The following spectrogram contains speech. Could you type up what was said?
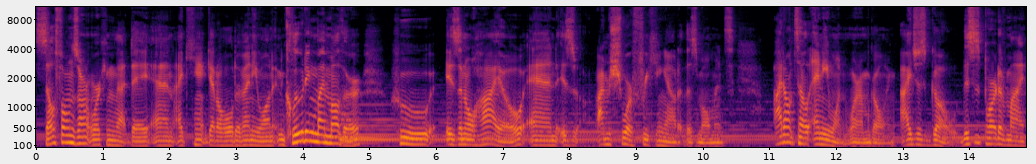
Cell phones aren't working that day, and I can't get a hold of anyone, including my mother, who is in Ohio and is, I'm sure, freaking out at this moment. I don't tell anyone where I'm going. I just go. This is part of my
